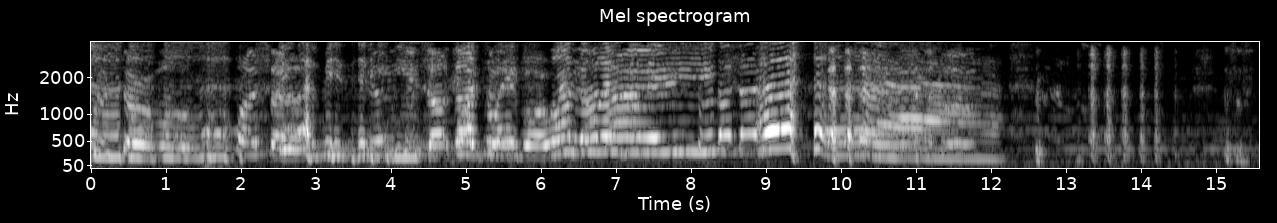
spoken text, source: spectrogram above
so terrible. Why is that? You left me sitting here. She's not nice anymore. Walk We're not away me. We're not nice. This is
